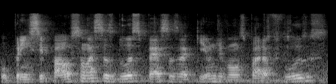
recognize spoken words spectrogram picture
O principal são essas duas peças aqui onde vão os parafusos.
